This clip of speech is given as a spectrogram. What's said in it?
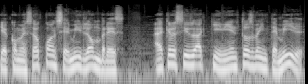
que comenzó con 100.000 hombres, ha crecido a 520.000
